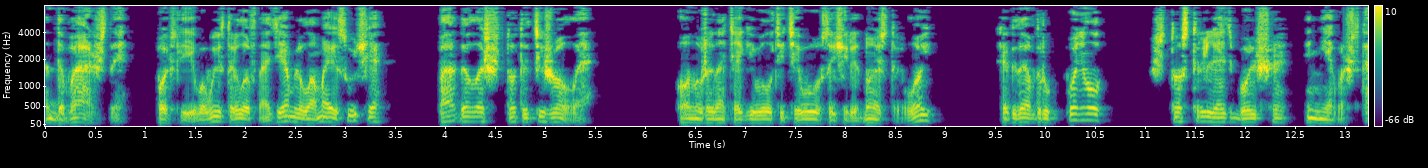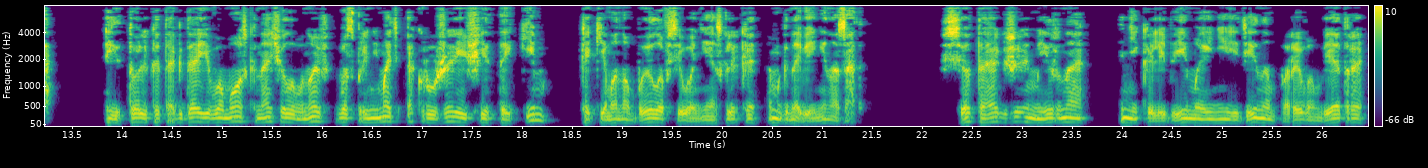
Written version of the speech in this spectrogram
Дважды после его выстрелов на землю, ломая сучья, падало что-то тяжелое. Он уже натягивал тетиву с очередной стрелой, когда вдруг понял, что стрелять больше не во что. И только тогда его мозг начал вновь воспринимать окружающее таким, каким оно было всего несколько мгновений назад. Все так же мирно, неколебимо и ни единым порывом ветра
